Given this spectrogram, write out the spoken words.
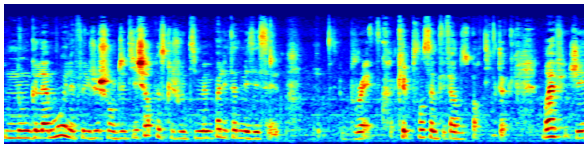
non glamour, il a fallu que je change de t-shirt parce que je vous dis même pas l'état de mes aisselles. Bref, à quel point ça me fait faire du sport TikTok. Bref, j'ai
